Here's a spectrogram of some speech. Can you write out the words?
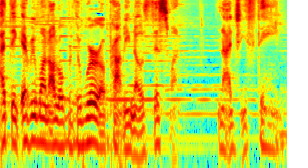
I think everyone all over the world probably knows this one Najee's theme.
